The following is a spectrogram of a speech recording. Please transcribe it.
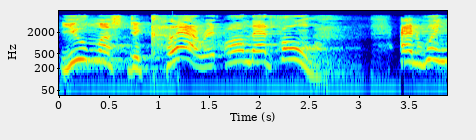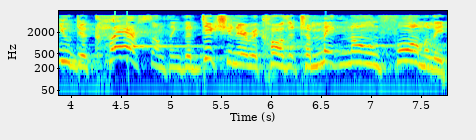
you must declare it on that form. And when you declare something, the dictionary calls it to make known formally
